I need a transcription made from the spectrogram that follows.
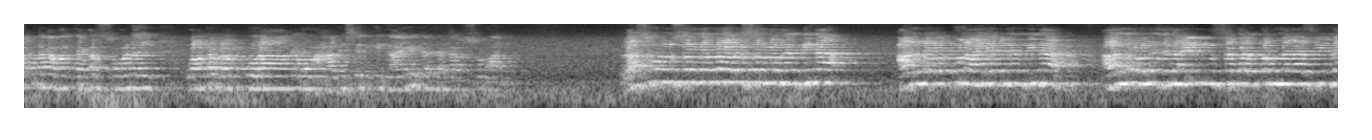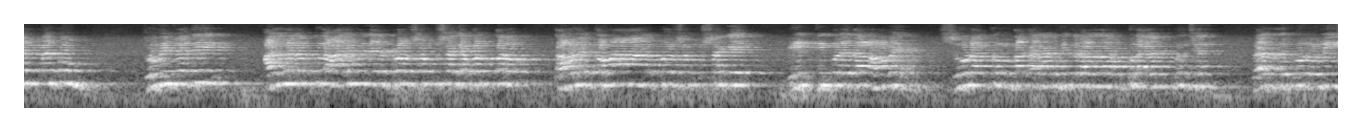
আপনার আমার দেখার সময় নাই। কথাটা কোরআন এবং হাদিসের কি নাই, এটা দেখার সময়। রাসূল সাল্লাল্লাহু আলাইহি সাল্লামের বিনা, আল্লাহ রাব্বুল আলামিনের বিনা, আল্লাহ বলেছেন ইন তুমি যদি আল্লাহ রাব্বুল আলামিনের প্রশংসা জ্ঞাপন করো, তাহলে তোমার প্রশংসাকে বৃদ্ধি করে দেওয়া হবে। সূরাতুল ভিতরে আল্লাহ রাব্বুল আলামিন বলেছেন, ফাযকুরুনি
